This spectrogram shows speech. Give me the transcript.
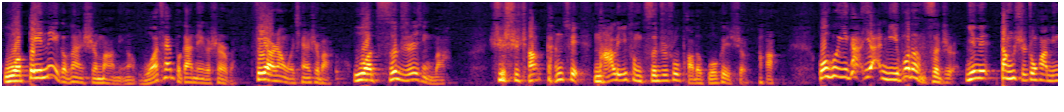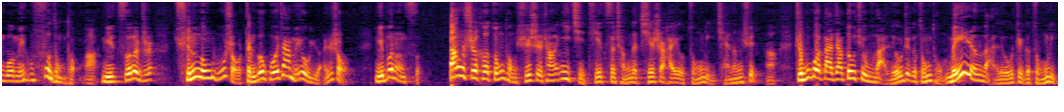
我背那个万世骂名啊，我才不干那个事儿吧，非要让我签是吧？我辞职行吧？徐世昌干脆拿了一封辞职书跑到国会去了啊。国会一看呀，你不能辞职，因为当时中华民国没有副总统啊，你辞了职，群龙无首，整个国家没有元首，你不能辞。当时和总统徐世昌一起提辞呈的，其实还有总理钱能训啊。只不过大家都去挽留这个总统，没人挽留这个总理，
